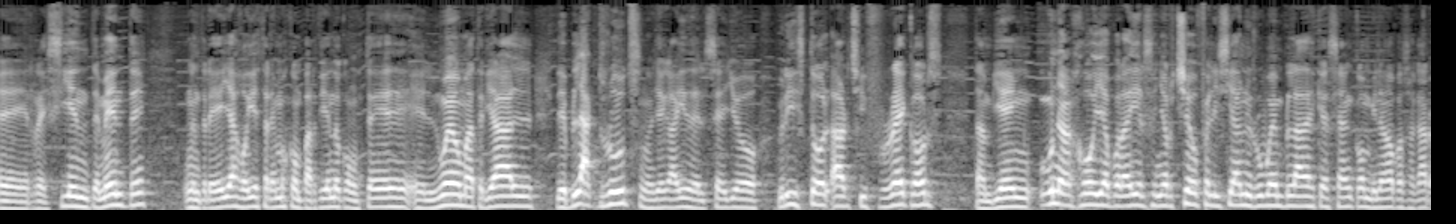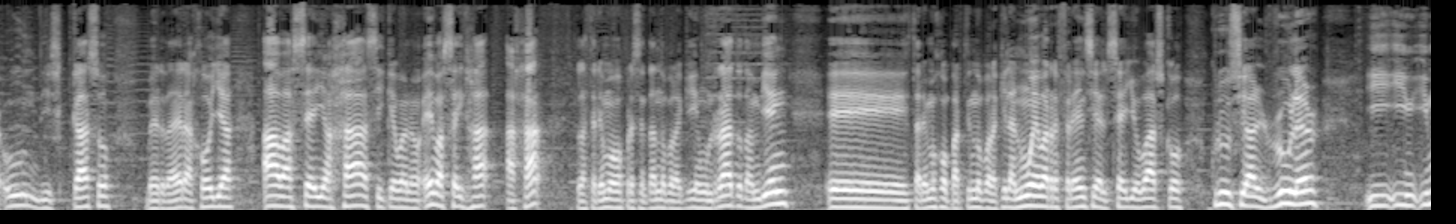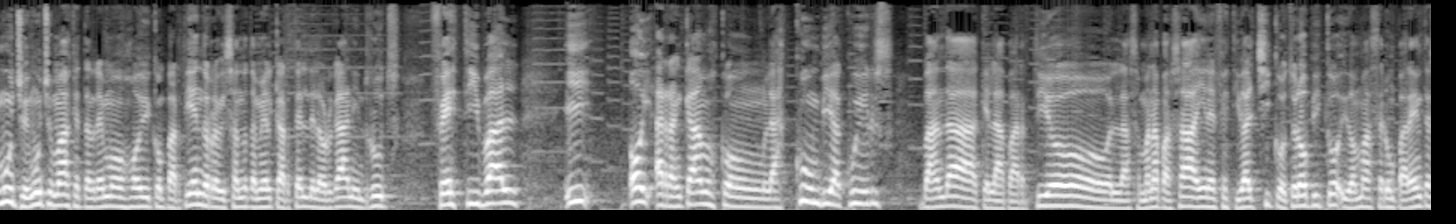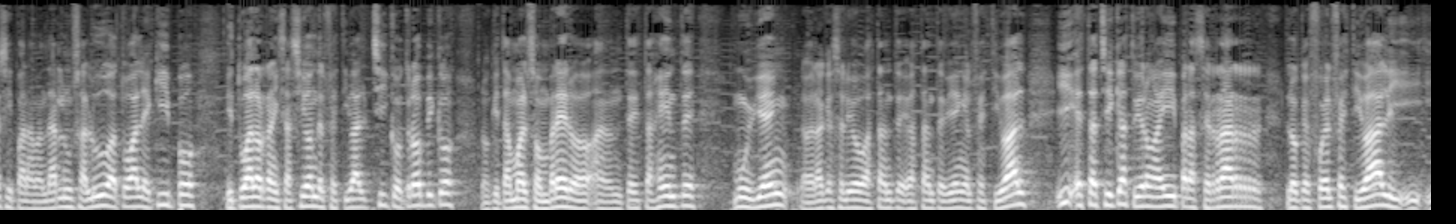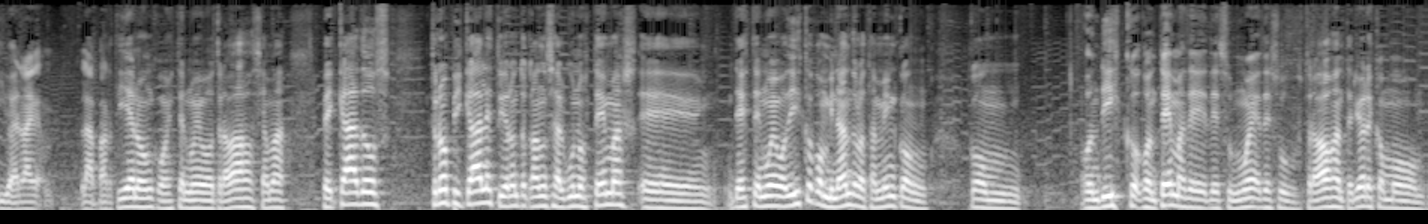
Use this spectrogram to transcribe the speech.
eh, recientemente. Entre ellas, hoy estaremos compartiendo con ustedes el nuevo material de Black Roots. Nos llega ahí del sello Bristol Archive Records. También una joya por ahí, el señor Cheo Feliciano y Rubén Blades que se han combinado para sacar un discazo, verdadera joya, Ava 6 Ajá, así que bueno, Eva 6 Ajá, la estaremos presentando por aquí en un rato también. Eh, estaremos compartiendo por aquí la nueva referencia del sello vasco Crucial Ruler. Y, y, y, mucho y mucho más que tendremos hoy compartiendo, revisando también el cartel del Organic Roots Festival. Y hoy arrancamos con las Cumbia Queers banda que la partió la semana pasada ahí en el Festival Chico Trópico y vamos a hacer un paréntesis para mandarle un saludo a todo el equipo y toda la organización del Festival Chico Trópico. Nos quitamos el sombrero ante esta gente. Muy bien, la verdad que salió bastante, bastante bien el festival. Y estas chicas estuvieron ahí para cerrar lo que fue el festival y, la partieron con este nuevo trabajo, se llama Pecados Tropicales. Estuvieron tocándose algunos temas eh, de este nuevo disco, combinándolos también con, con, disco, con temas de, de, su de sus trabajos anteriores como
